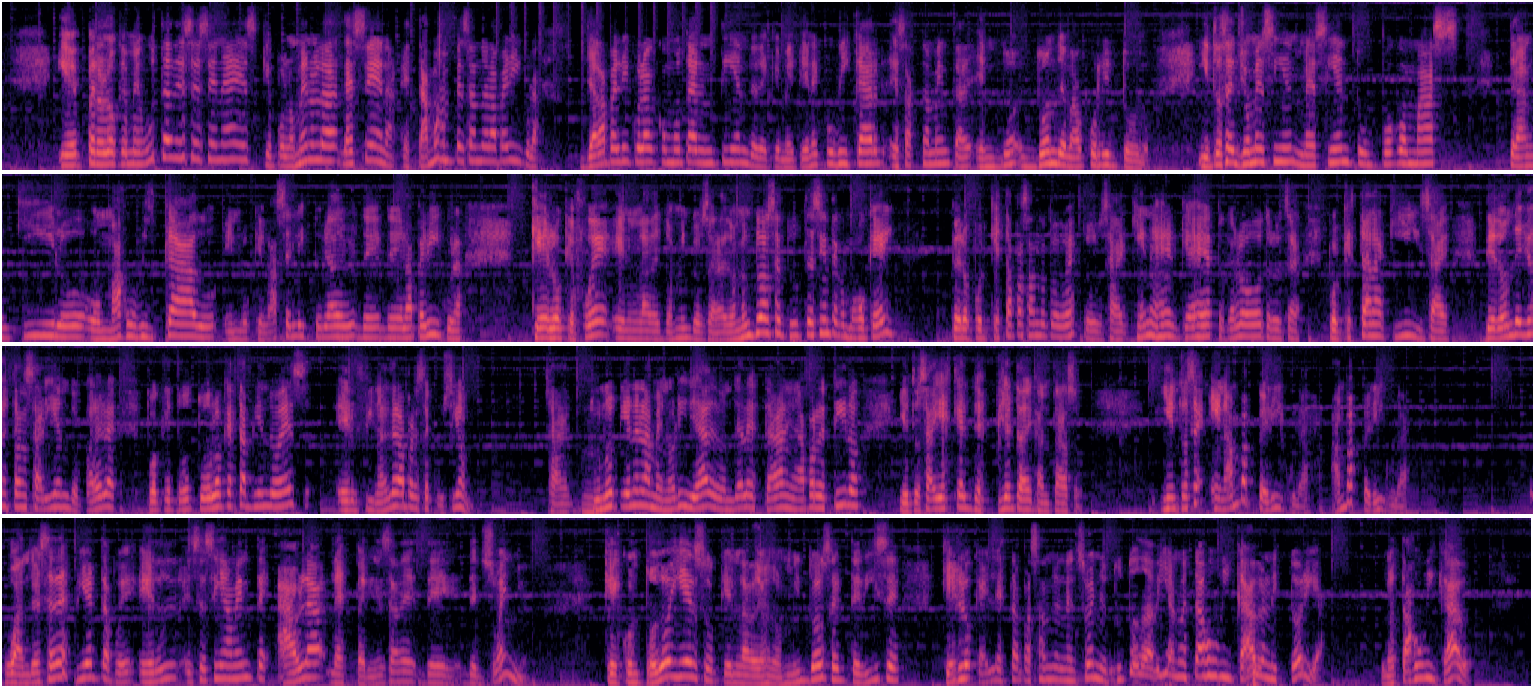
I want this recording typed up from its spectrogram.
Y, pero lo que me gusta de esa escena es que por lo menos la, escena, estamos empezando la película, ya la película como tal entiende de que me tiene que ubicar exactamente en dónde va a ocurrir todo. Y entonces yo me, me siento un poco más tranquilo o más ubicado en lo que va a ser la historia de, de la película que lo que fue en la de 2012. La de 2012 tú te sientes como, ok, pero ¿por qué está pasando todo esto? O sea, ¿quién es él? ¿Qué es esto? ¿Qué es lo otro? O sea, ¿por qué están aquí? O sea, ¿de dónde ellos están saliendo? ¿Cuál es Porque todo, todo lo que estás viendo es el final de la persecución. O sea, tú mm. no tienes la menor idea de dónde él está ni nada por el estilo. Y entonces ahí es que él despierta de cantazo. Y entonces en ambas películas, ambas películas, cuando él se despierta, pues él, sencillamente habla la experiencia del sueño que con todo y eso, que en la de 2012 él te dice qué es lo que a él le está pasando en el sueño, tú todavía no estás ubicado en la historia, no estás ubicado.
